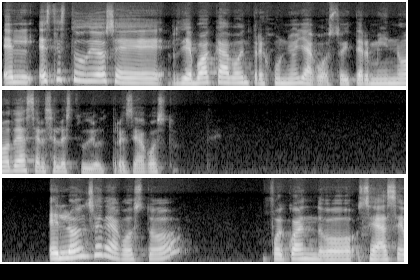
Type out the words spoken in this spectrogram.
este estudio se llevó a cabo entre junio y agosto y terminó de hacerse el estudio el 3 de agosto. El 11 de agosto fue cuando se hace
